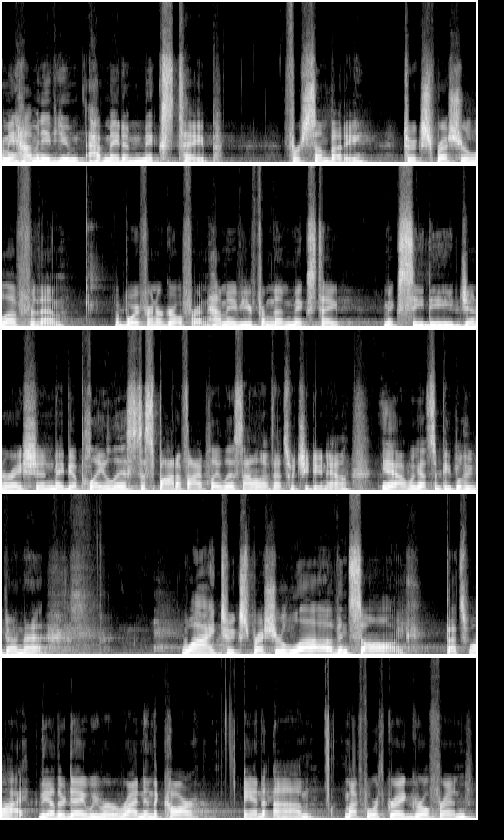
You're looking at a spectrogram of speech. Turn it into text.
I mean, how many of you have made a mixtape for somebody to express your love for them, a boyfriend or girlfriend? How many of you from the mixtape, mixed CD generation, maybe a playlist, a Spotify playlist? I don't know if that's what you do now. Yeah, we got some people who've done that. Why? To express your love in song. That's why. The other day we were riding in the car, and um, my fourth grade girlfriend,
